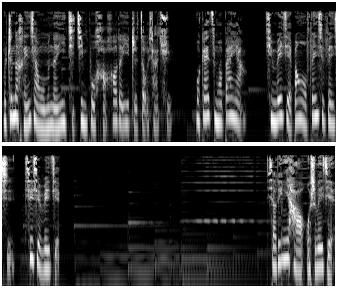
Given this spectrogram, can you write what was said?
我真的很想我们能一起进步，好好的一直走下去。我该怎么办呀？请薇姐帮我分析分析，谢谢薇姐。小丁你好，我是薇姐。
